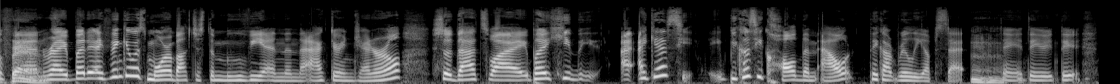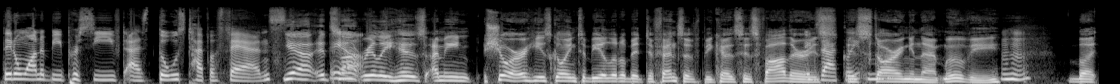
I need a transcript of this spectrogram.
EXO fan, right? But I think it was more about just the movie and then the actor in general. So that's why. But he, I, I guess, he, because he called them out, they got really upset. Mhm. They, they, they, they don't want to be perceived as those type of fans. Yeah, it's not really his. I mean, sure, he's going to be a little bit defensive because his father Exactly. is, is Mhm. starring in that movie, Mhm. but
